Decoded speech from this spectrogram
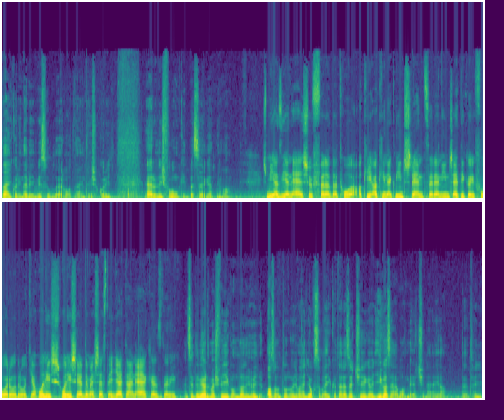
lánykori nevén Whistleblower Hotline-t, és akkor így erről is fogunk itt beszélgetni ma. És mi az ilyen első feladat, hol, aki, akinek nincs rendszere, nincs etikai forródrótja, hol is, hol is érdemes ezt egyáltalán elkezdeni? Hát szerintem érdemes végig gondolni, hogy azon túl, hogy van egy jogszabályi kötelezettsége, hogy igazából miért csinálja. Tehát, hogy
